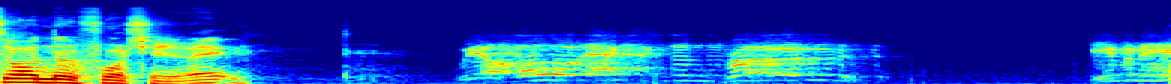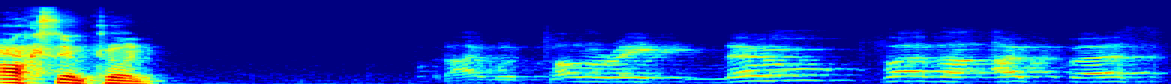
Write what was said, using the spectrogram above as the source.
So unfortunate, right? We are all accident prone. Even Accident prone. But I will tolerate no further outbursts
